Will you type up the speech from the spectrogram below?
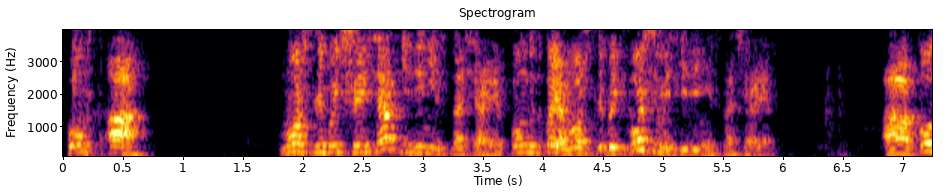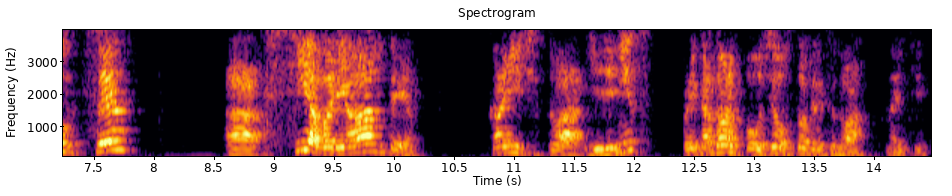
Пункт А может ли быть 60 единиц в начале? Пункт Б. Может ли быть 80 единиц в начале? А, пункт С. А, все варианты количества единиц, при которых получилось 132 найти.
